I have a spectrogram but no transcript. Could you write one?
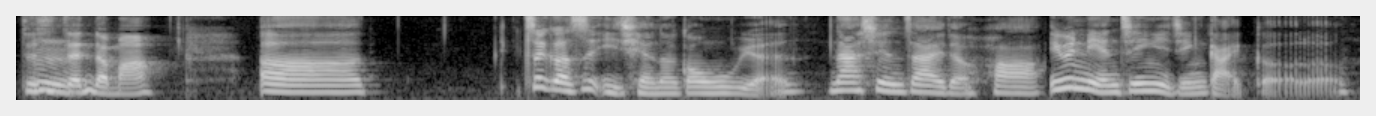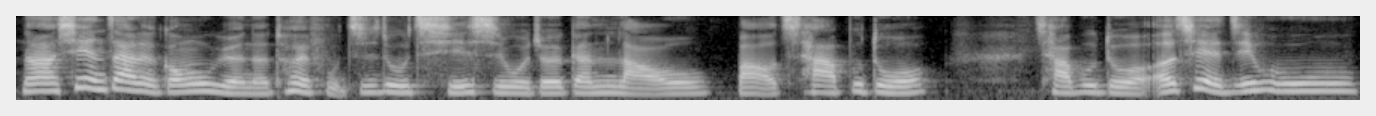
这是真的吗？嗯、呃。这个是以前的公务员，那现在的话，因为年金已经改革了，那现在的公务员的退抚制度，其实我觉得跟劳保差不多，差不多，而且几乎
